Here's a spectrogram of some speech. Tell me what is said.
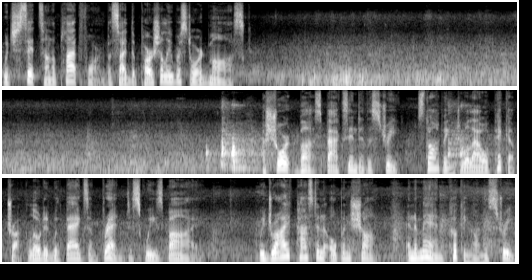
which sits on a platform beside the partially restored mosque. A short bus backs into the street, stopping to allow a pickup truck loaded with bags of bread to squeeze by. We drive past an open shop and a man cooking on the street.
